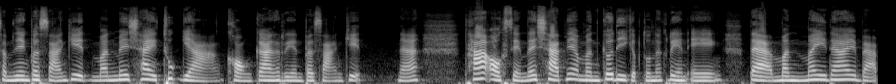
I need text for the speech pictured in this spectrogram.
สำเนียงภาษาอังกฤษมันไม่ใช่ทุกอย่างของการเรียนภาษาอังกฤษนะ ถ้าออกเสียงได้ชัดเนี่ยมันก็ดีกับตัวนักเรียนเอง แต่มันไม่ได้แบบ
